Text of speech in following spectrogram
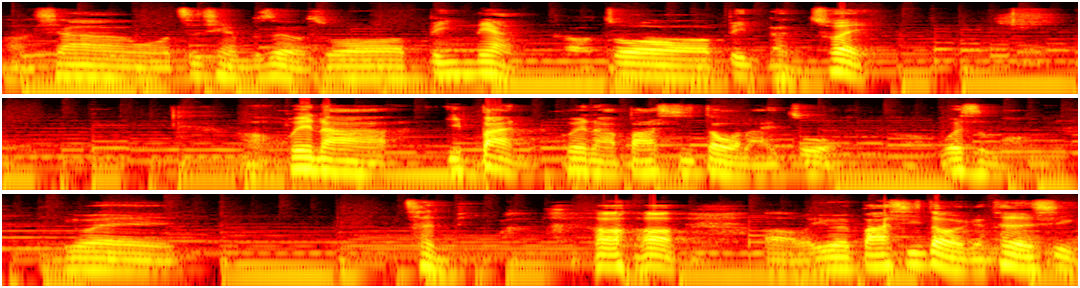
好、像我之前不是有说冰酿哦做冰冷萃，啊、哦、会拿一半会拿巴西豆来做，为什么？因为衬底嘛，哈 哈哦因为巴西豆有个特性。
